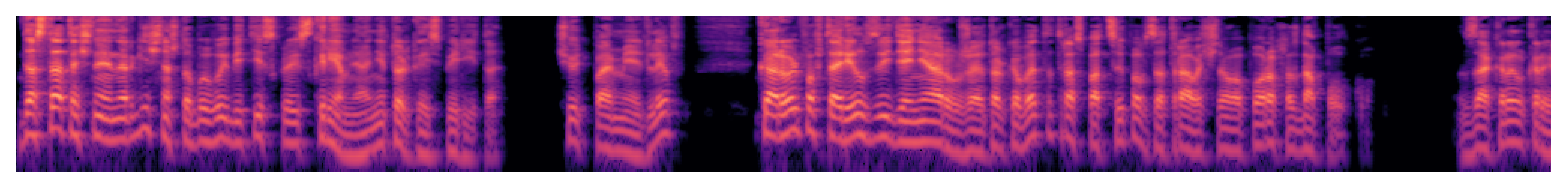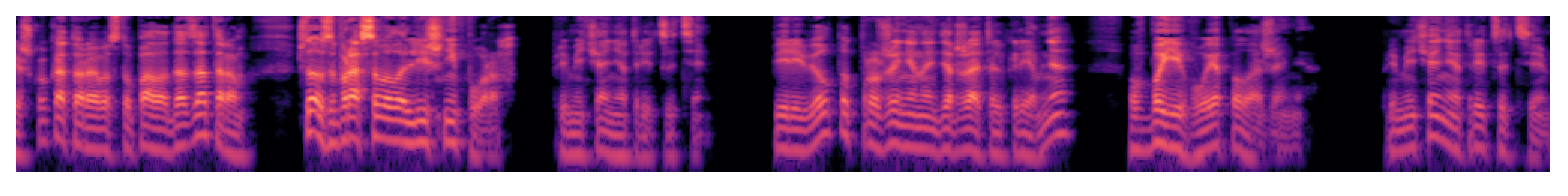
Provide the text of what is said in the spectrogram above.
Достаточно энергично, чтобы выбить искры из кремня, а не только из перита. Чуть помедлив, король повторил взведение оружия, только в этот раз подсыпав затравочного пороха на полку. Закрыл крышку, которая выступала дозатором, что сбрасывало лишний порох. Примечание 37. Перевел подпружиненный держатель кремня в боевое положение. Примечание 37.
